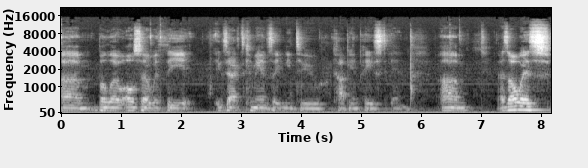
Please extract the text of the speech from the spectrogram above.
um, below also with the exact commands that you need to copy and paste in. Um, as always,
